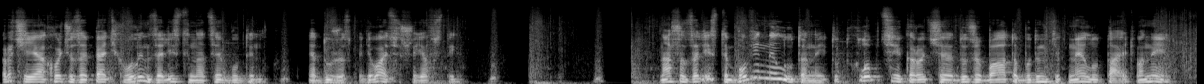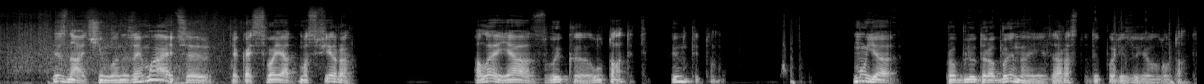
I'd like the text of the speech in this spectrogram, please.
Коротше, я хочу за 5 хвилин залізти на цей будинок. Я дуже сподіваюся, що я встигну. Нащо залізти? Бо він не лутаний. Тут хлопці, коротше, дуже багато будинків не лутають. Вони не знаю, чим вони займаються, якась своя атмосфера. Але я звик лутати ці будинки, тому. Тому я роблю драбину і зараз туди полізу його лутати.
